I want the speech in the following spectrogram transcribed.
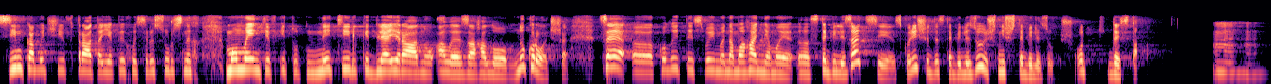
сімка мечів, втрата якихось ресурсних моментів, і тут не тільки для Ірану, але загалом. Ну коротше, це е, коли ти своїми намаганнями е, стабілізації скоріше дестабілізуєш, ніж стабілізуєш. От десь так. Угу.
